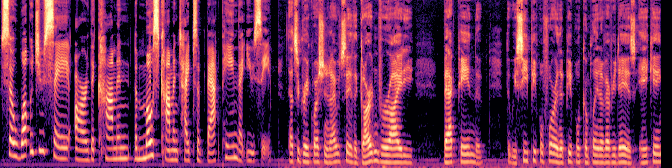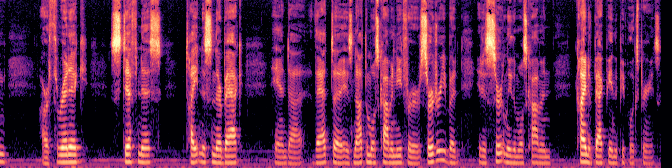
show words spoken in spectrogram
So, what would you say are the common, the most common types of back pain that you see? That's a great question, and I would say the garden variety back pain that that we see people for and that people complain of every day is aching, arthritic, stiffness, tightness in their back, and uh, that uh, is not the most common need for surgery, but it is certainly the most common kind of back pain that people experience.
